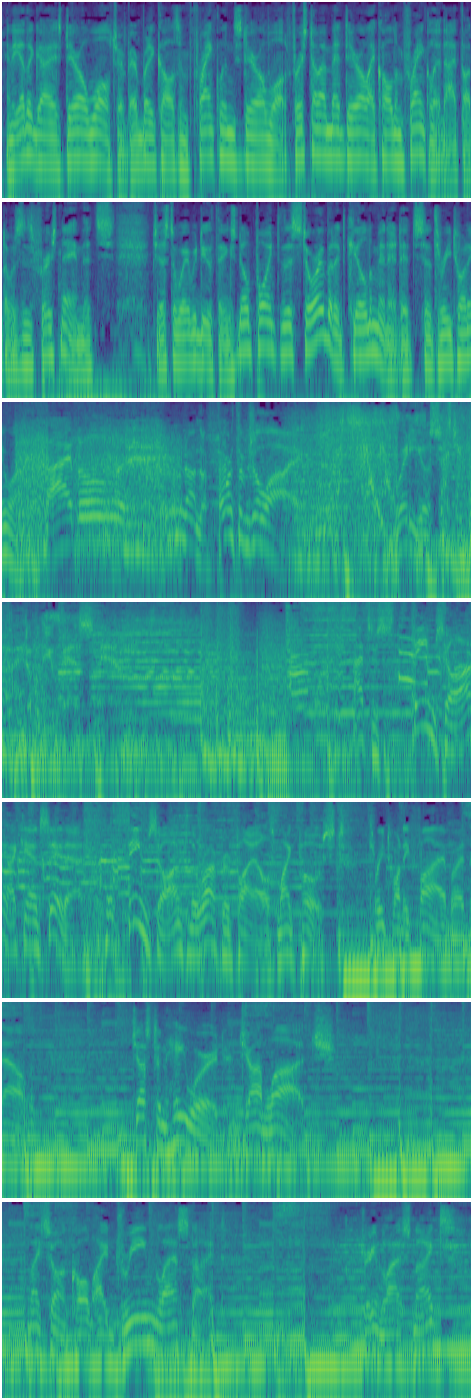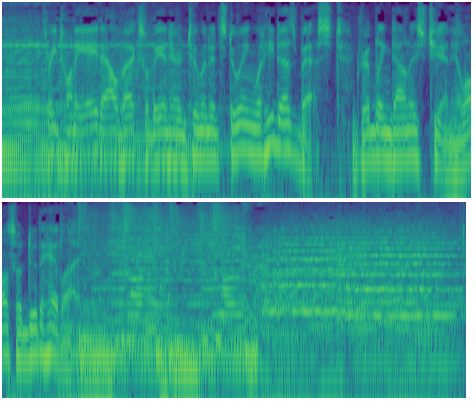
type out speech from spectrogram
And the other guy is Darrell Waltrip. Everybody calls him Franklin's Darrell Walt. First time I met Darrell, I called him Franklin. I thought it was his first name. That's just the way we do things. No point to this story, but it killed a minute. It's uh, 321. Bible. Even on the 4th of July. Radio 65 WSM. That's his theme song. I can't say that. A theme song for the Rockford Files. Mike Post. 325 right now. Justin Hayward and John Lodge. Nice song called I Dreamed Last Night. Dreamed Last Night. 328. Al Vex will be in here in two minutes doing what he does best. Dribbling down his chin. He'll also do the headline.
